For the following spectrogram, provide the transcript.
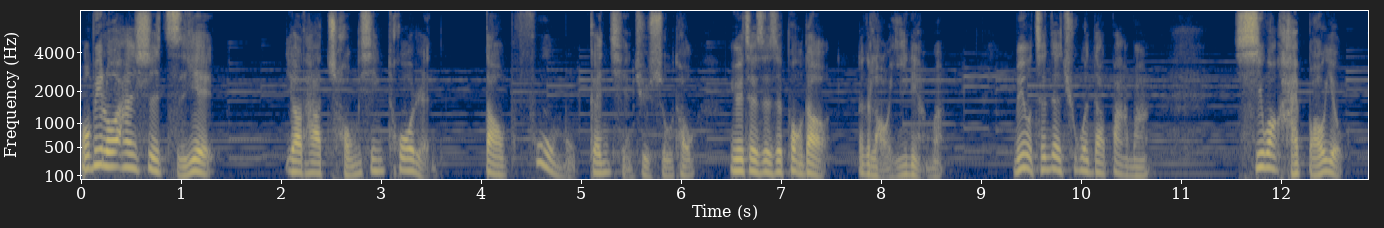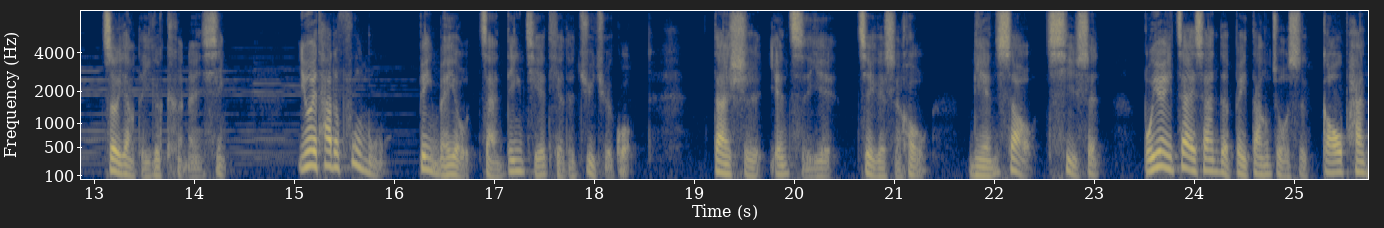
冯碧落暗示子夜要他重新托人到父母跟前去疏通，因为这次是碰到那个老姨娘嘛，没有真正去问到爸妈，希望还保有这样的一个可能性，因为他的父母并没有斩钉截铁的拒绝过。但是严子业这个时候年少气盛，不愿意再三的被当作是高攀，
